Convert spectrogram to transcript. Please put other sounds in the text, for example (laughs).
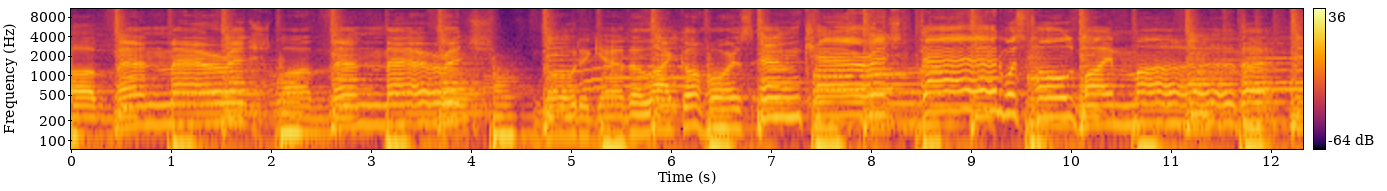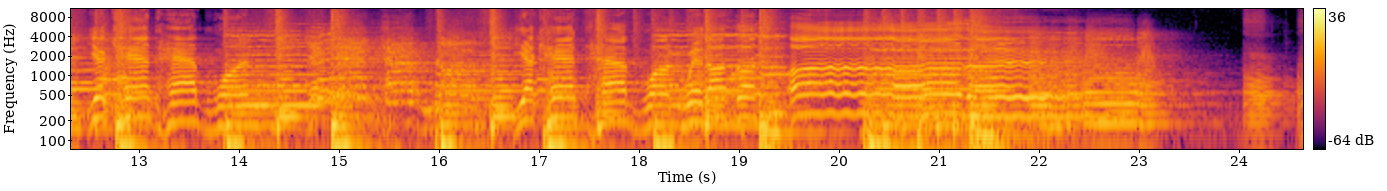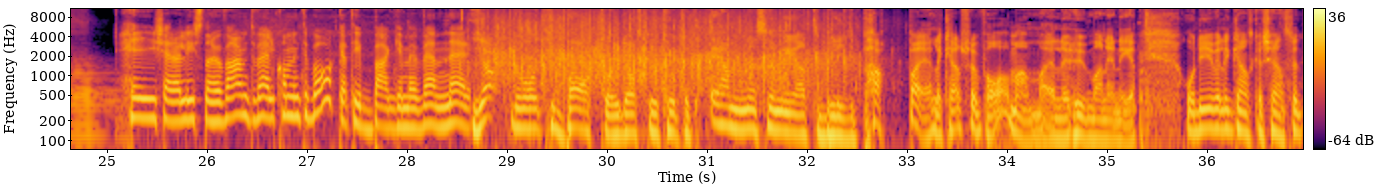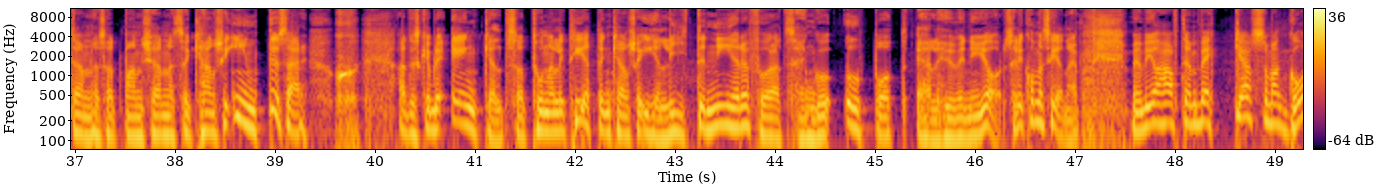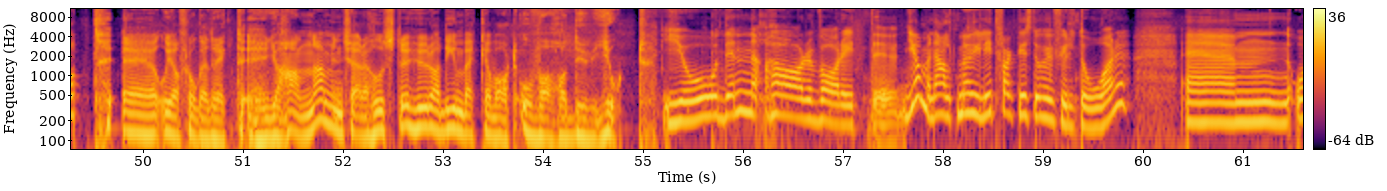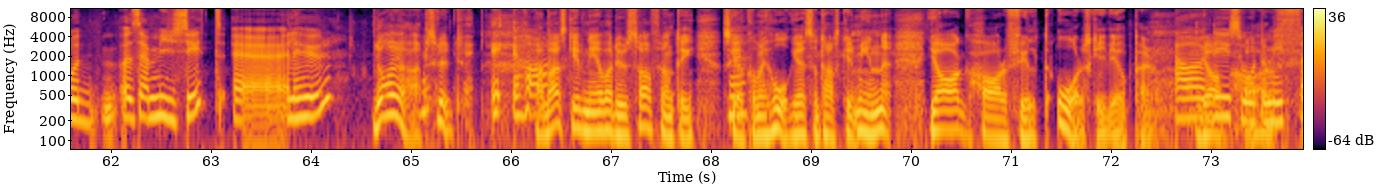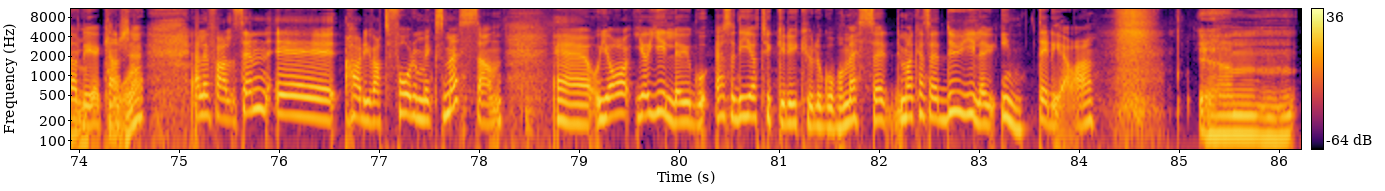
Love and marriage, love and marriage go together like a horse and carriage. Dad was told by mother, you can't have one. You can't have none. You can't have one without the other. Hej kära lyssnare och varmt välkommen tillbaka till Bagge med vänner. Ja, då var vi tillbaka och idag ska vi ta upp ett ämne som är att bli pappa eller kanske vara mamma eller hur man än är. Och det är väl ett ganska känsligt ämne så att man känner sig kanske inte så här att det ska bli enkelt så att tonaliteten kanske är lite nere för att sen gå uppåt eller hur vi nu gör. Så det kommer senare. Men vi har haft en vecka som har gått eh, och jag frågar direkt eh, Johanna, min kära hustru, hur har din vecka varit och vad har du gjort? Jo, den har varit eh, ja, men allt möjligt faktiskt. Du har ju fyllt år. Ehm, och så här mysigt, eh, eller hur? Ja, ja, absolut. Eh, Jag Ja. bara skrev ner vad du sa för någonting så jag kommer ihåg. Jag är så taskigt minne. Jag har fyllt år, skriver jag upp här. Ja, jag det är svårt att missa det kanske. år. I alla fall, sen eh, har det varit Formexmässan. Eh, och jag, jag gillar ju, alltså det jag tycker det är kul att gå på mässor. Man kan säga att du gillar ju inte det va? Ehm,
